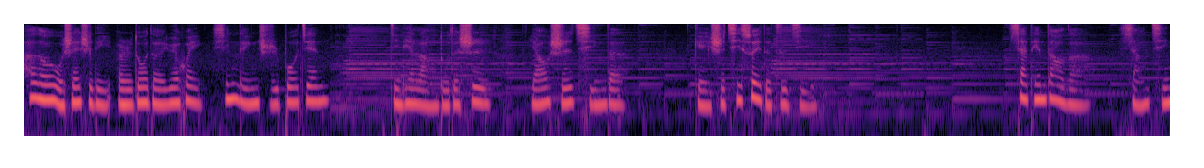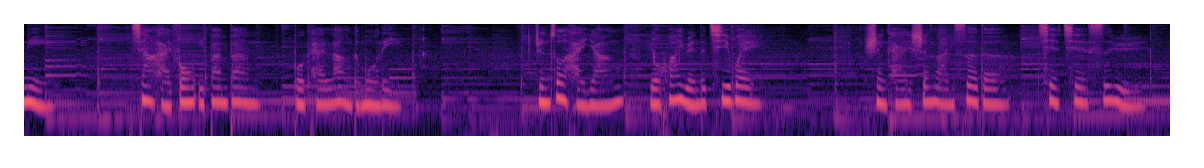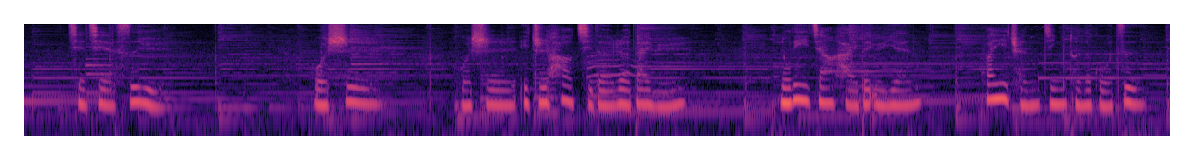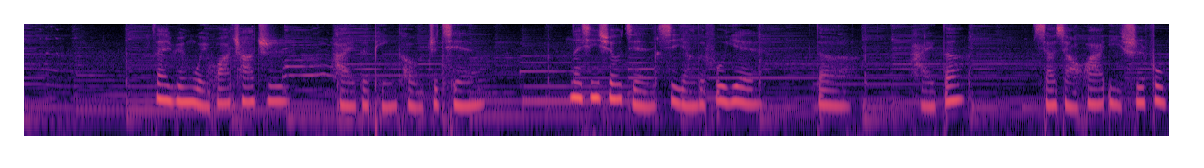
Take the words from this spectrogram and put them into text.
Hello，我是 H 里耳朵的约会心灵直播间。今天朗读的是姚时晴的《给十七岁的自己》。夏天到了，想起你，像海风一瓣瓣拨开浪的茉莉，整座海洋有花园的气味，盛开深蓝色的窃窃私语。窃窃私语。我是，我是一只好奇的热带鱼，努力将海的语言翻译成鲸豚的国字，在鸢尾花插枝海的瓶口之前，耐心修剪夕阳的副叶的海的小小花艺师傅。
